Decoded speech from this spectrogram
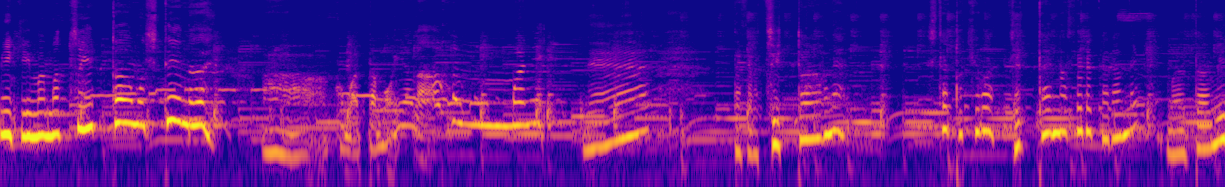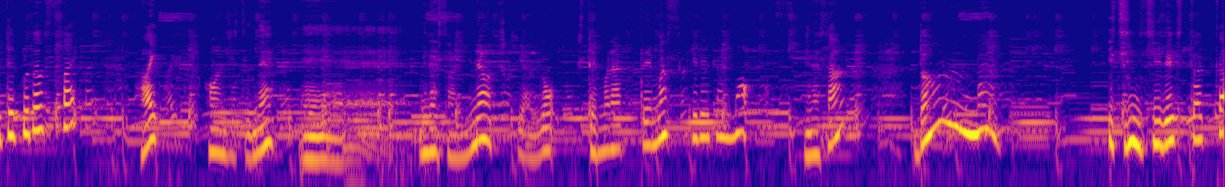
ミキママツイッターもしてない。あー困ったもんやな。ほんまに。ね。だからツイッターをねした時は絶対載せるからね。また見てください。はい。本日ね、えー、皆さんにねお付き合いをしてもらってますけれども皆さんどんな一日でしたか？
